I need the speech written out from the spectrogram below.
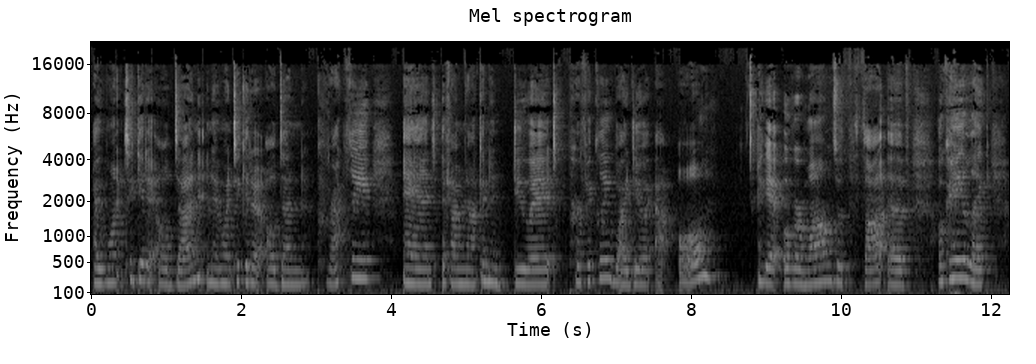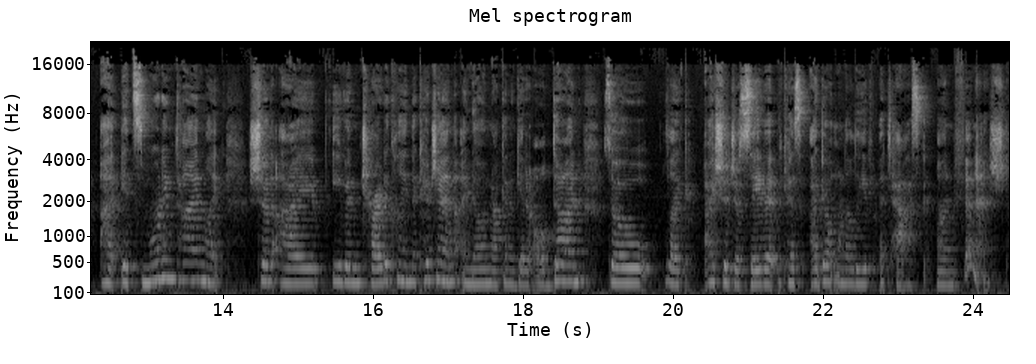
I want to get it all done and I want to get it all done correctly. And if I'm not going to do it perfectly, why do it at all? I get overwhelmed with the thought of, okay, like uh, it's morning time, like should I even try to clean the kitchen? I know I'm not going to get it all done. So, like, I should just save it because I don't want to leave a task unfinished.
